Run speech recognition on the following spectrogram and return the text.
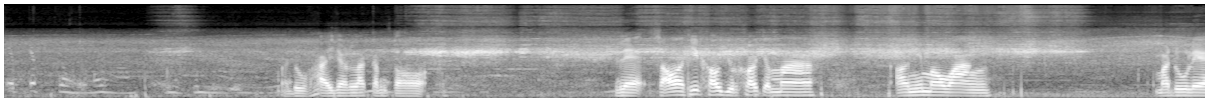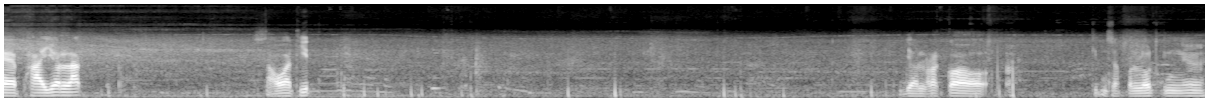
เก็บเก็บส่งไม่หามาดูพายยอดรักกันต่อนี่แหละเสาร์อาทิตย์เขาหยุดเขาจะมา เอานี้มาวาง มาดูแลพายยอดรัก เสาร์อาทิตย์ ยอดรักก็กินสับปะรดกินนะ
